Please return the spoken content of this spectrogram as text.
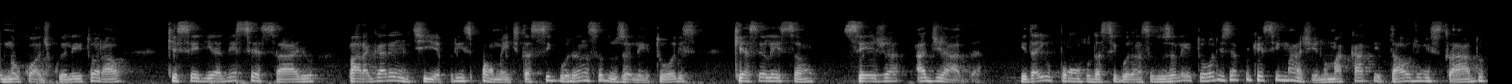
no Código Eleitoral, que seria necessário, para garantia principalmente da segurança dos eleitores, que essa eleição seja adiada. E daí o ponto da segurança dos eleitores é porque se imagina uma capital de um estado,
